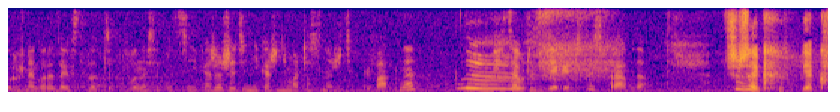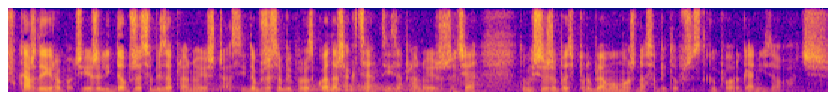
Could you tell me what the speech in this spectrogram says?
różnego rodzaju stereotypów odnośnie pracy dziennikarza, że dziennikarz nie ma czasu na życie prywatne, bo musi cały czas biegać. Czy to jest prawda? Że jak, jak w każdej robocie, jeżeli dobrze sobie zaplanujesz czas i dobrze sobie porozkładasz akcenty i zaplanujesz życie, to myślę, że bez problemu można sobie to wszystko poorganizować.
